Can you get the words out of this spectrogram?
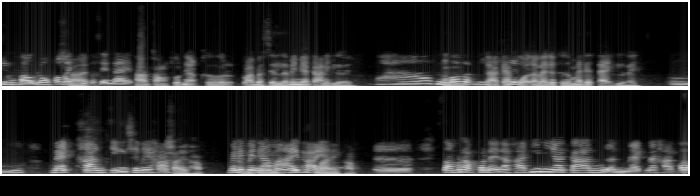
ขึ้นเบาลงประมาณใช่กี่เปอร์เซ็นต์ได้ ทานสองชุดเนี่ยคือร้อยเปอร์เซ็นต์เลยไม่มีอาการอีกเลยว้าวถือว่าแบบดียาแก้ขึ้นปวดอะไรก็คือไม่ได้แตะอีกเลย อืมแม็กทานจริงใช่ไหมคะใช่ครับไม่ได้เป็นหน้าไม้ไผ่ ไม่ครับ อ่าสำหรับคนไหนนะคะที่มีอาการเหมือนแม็กนะคะ ก็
